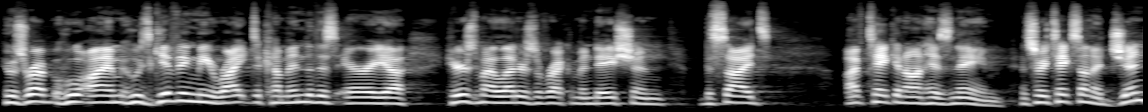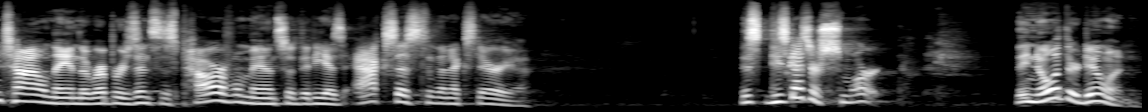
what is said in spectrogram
who's, who I'm, who's giving me right to come into this area. Here's my letters of recommendation. Besides, I've taken on his name. And so he takes on a Gentile name that represents this powerful man so that he has access to the next area. This, these guys are smart, they know what they're doing.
